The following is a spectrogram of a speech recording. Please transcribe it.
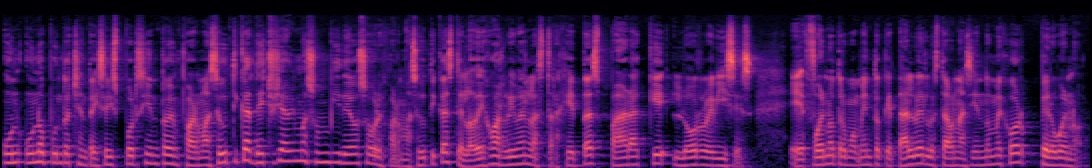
un 1.86% en farmacéuticas. De hecho, ya vimos un video sobre farmacéuticas, te lo dejo arriba en las tarjetas para que lo revises. Eh, fue en otro momento que tal vez lo estaban haciendo mejor, pero bueno,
